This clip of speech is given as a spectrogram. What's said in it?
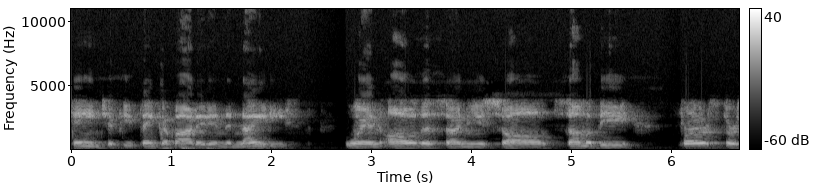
change if you think about it in the 90s, when all of a sudden you saw some of the first or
